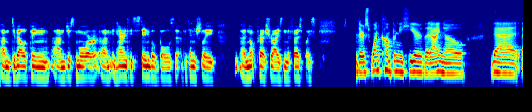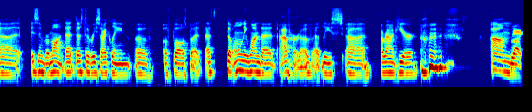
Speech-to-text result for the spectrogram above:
um, developing um, just more um, inherently sustainable balls that are potentially uh, not pressurized in the first place. There's one company here that I know that uh, is in Vermont that does the recycling of of balls, but that's the only one that I've heard of, at least uh, around here. um, right.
